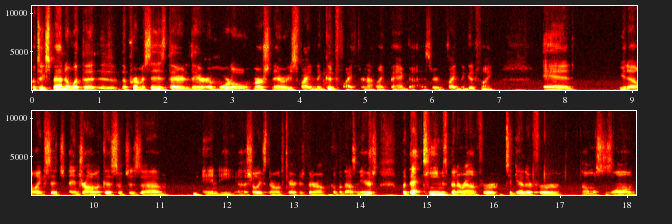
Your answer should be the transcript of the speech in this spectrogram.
but to expand on what the the premise is, they're they're immortal mercenaries fighting the good fight. They're not like bad guys. They're fighting the good fight. And you know, like I said, Andromache, which is um, Andy, uh, Charlize Theron's character, has been around a couple thousand years, but that team has been around for together for almost as long,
